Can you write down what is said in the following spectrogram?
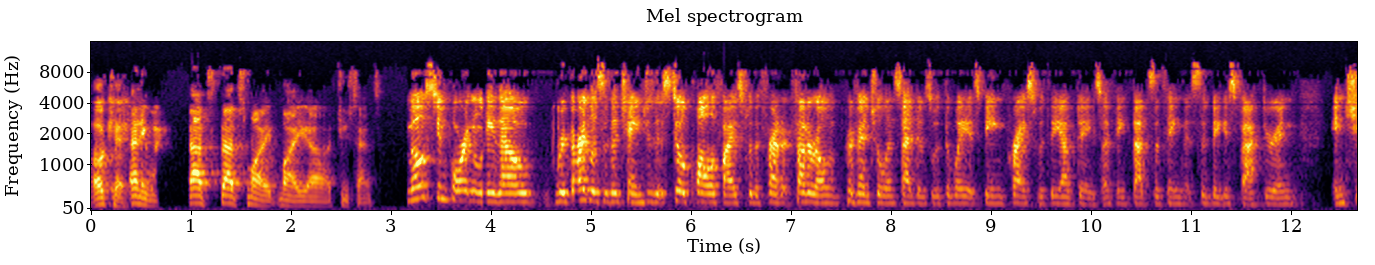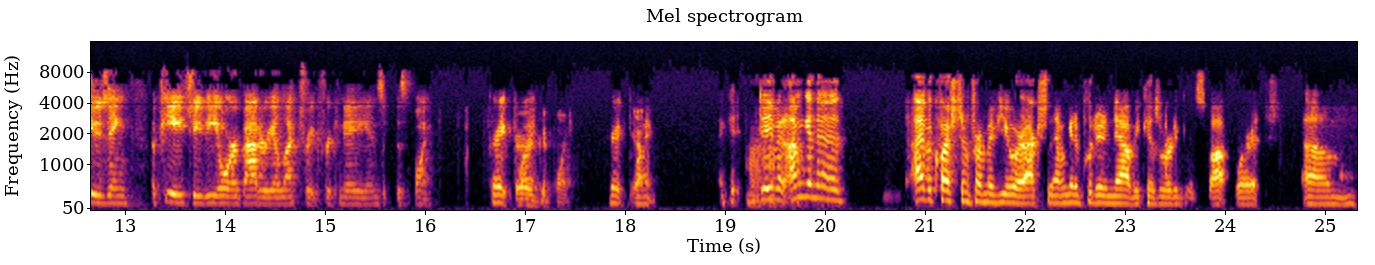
Okay. Anyway, that's that's my my uh, two cents. Most importantly, though, regardless of the changes, it still qualifies for the federal and provincial incentives with the way it's being priced with the updates. I think that's the thing that's the biggest factor in in choosing a PHEV or a battery electric for Canadians at this point. Great point. Very good point. Great point. Yeah. Okay, David, I'm gonna. I have a question from a viewer. Actually, I'm gonna put it in now because we're at a good spot for it. Um,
